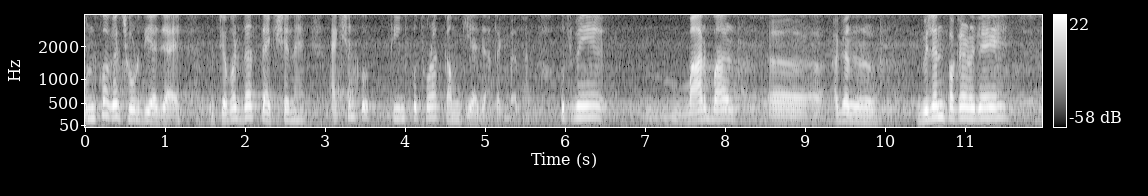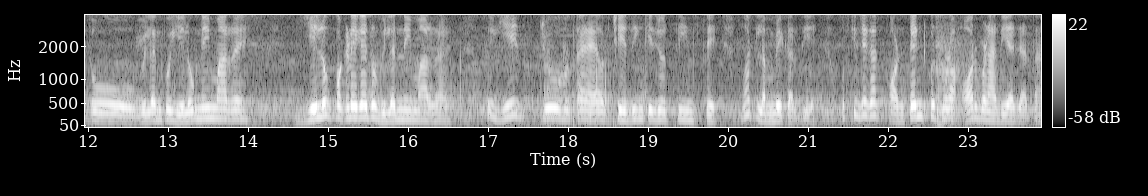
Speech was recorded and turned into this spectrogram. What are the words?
उनको अगर छोड़ दिया जाए तो ज़बरदस्त एक्शन है। एक्शन को सीन्स को थोड़ा कम किया जा सकता था। उसमें बार बार अगर विलन पकड़ गए तो विलन को ये लोग नहीं मार रहे। ये लोग पकड़े गए तो विलन नहीं मार रहा है। तो ये जो होता है और चेजिंग के जो सीन्स थे बहुत लंबे कर दिए उसकी जगह कंटेंट को थोड़ा और बढ़ा दिया जाता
